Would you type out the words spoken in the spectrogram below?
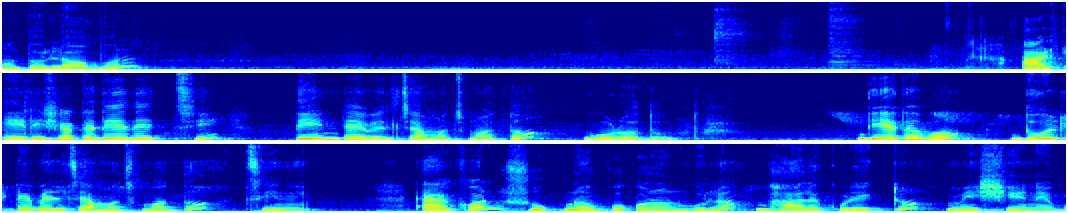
মতো লবণ। আর এরই সাথে দিয়ে দিচ্ছি তিন টেবিল চামচ মতো গুঁড়ো দুধ। দিয়ে দেব দুই টেবিল চামচ মতো চিনি। এখন শুকনো উপকরণগুলো ভালো করে একটু মিশিয়ে নেব।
